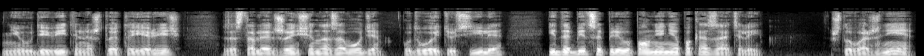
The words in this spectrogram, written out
Неудивительно, что эта ее речь заставляет женщин на заводе удвоить усилия и добиться перевыполнения показателей. Что важнее,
